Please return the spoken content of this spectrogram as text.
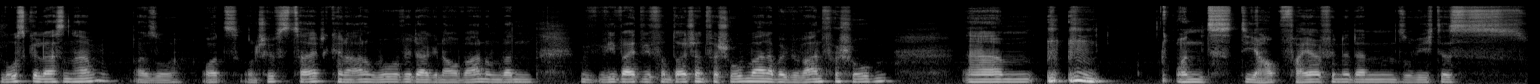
losgelassen haben. Also Orts- und Schiffszeit. Keine Ahnung, wo wir da genau waren und wann, wie weit wir von Deutschland verschoben waren, aber wir waren verschoben. Ähm, und die Hauptfeier findet dann, so wie ich das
